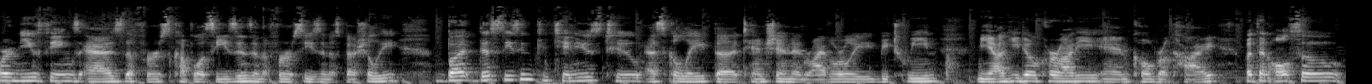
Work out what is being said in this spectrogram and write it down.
or new things as the first couple of seasons, and the first season especially. But this season continues to escalate the tension and rivalry between Miyagi Do Karate and Cobra Kai, but then also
